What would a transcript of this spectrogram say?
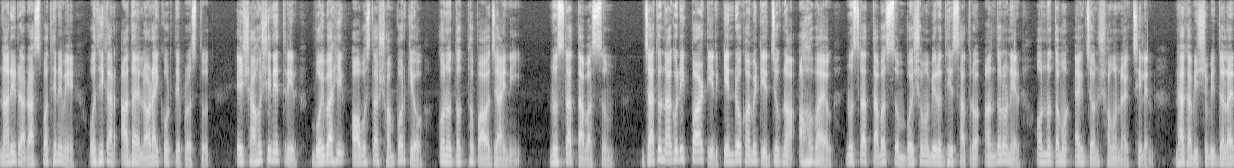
নারীরা রাজপথে নেমে অধিকার আদায় লড়াই করতে প্রস্তুত। এই সাহসী নেত্রীর বৈবাহিক অবস্থা সম্পর্কেও কোনো তথ্য পাওয়া যায়নি। নুসরাত তাবাসুম জাতীয় নাগরিক পার্টির কেন্দ্রীয় কমিটির যুগ্ম আহ্বায়ক নুসরাত তাবাসুম বৈষম্যবিরোধী ছাত্র আন্দোলনের অন্যতম একজন সমন্বয়ক ছিলেন। ঢাকা বিশ্ববিদ্যালয়ের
